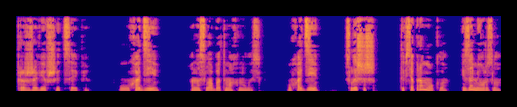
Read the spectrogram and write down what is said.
проржавевшие цепи. «Уходи!» — она слабо отмахнулась. «Уходи! Слышишь, ты вся промокла и замерзла».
